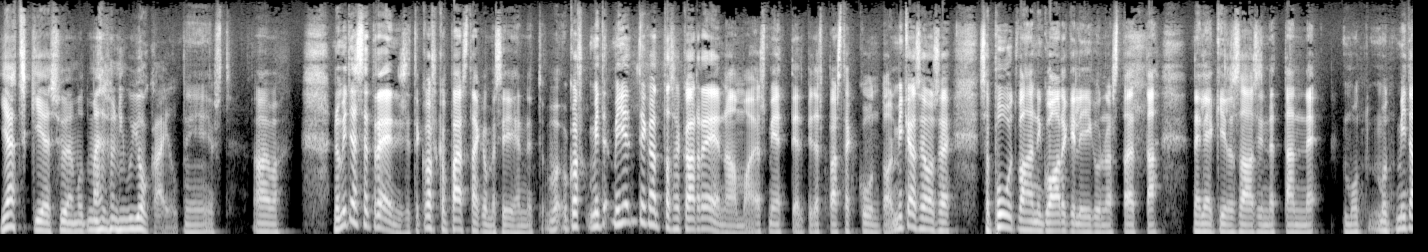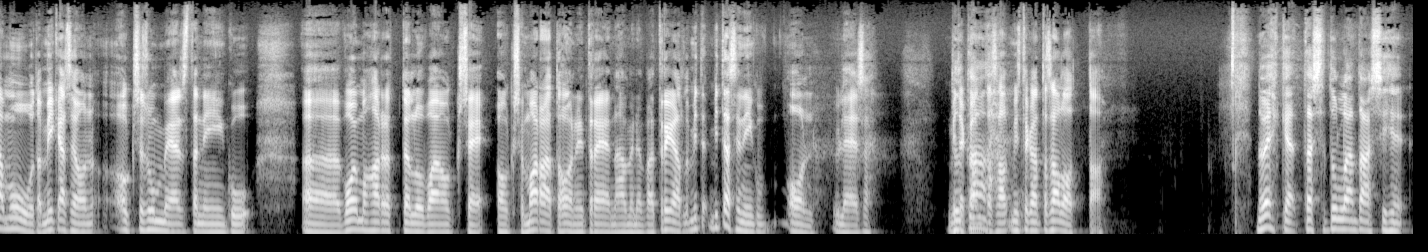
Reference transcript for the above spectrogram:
jätskiä syön, mutta mä syön niinku joka ilta. Niin just, aivan. No miten se treeni sitten? Koska päästäänkö me siihen nyt? Koska, miten, miten kannattaisi alkaa reenaamaan, jos miettii, että pitäisi päästä kuntoon? Mikä se on se, sä puhut vähän niin kuin arkiliikunnasta, että neljä kilsaa sinne tänne, mutta mut mitä muuta? Mikä se on? Onko se sun mielestä niin kuin, ö, voimaharjoittelu vai onko se, onko se maratonin treenaaminen vai triatlo? Mitä, mitä se niin kuin on yleensä? Mitä tota, kannattaisi, mistä kannattaisi aloittaa? No ehkä tässä tullaan taas siihen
